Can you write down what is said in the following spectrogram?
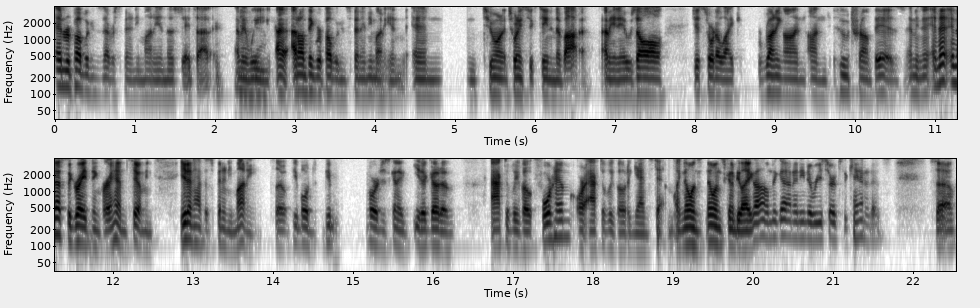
and Republicans never spend any money in those states either. I mean No, we I, I don't think Republicans spent any money in in 2016 in Nevada. I mean it was all just sort of like running on on who Trump is. I mean, and that, and that's the great thing for him too. I mean, he didn't have to spend any money, so people people are just going to either go to actively vote for him or actively vote against him. Like no one's no one's going to be like, oh my god, I need to research the candidates. So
